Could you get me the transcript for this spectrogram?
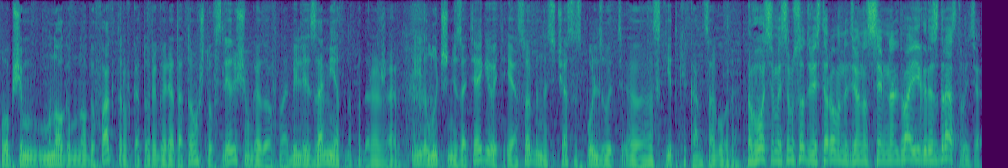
В общем, много-много факторов, которые говорят о том, что в следующем году автомобили заметно подорожают. И лучше не затягивать, и особенно сейчас использовать э, скидки конца года. 8 800 200 ровно 9702. Игорь, здравствуйте.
